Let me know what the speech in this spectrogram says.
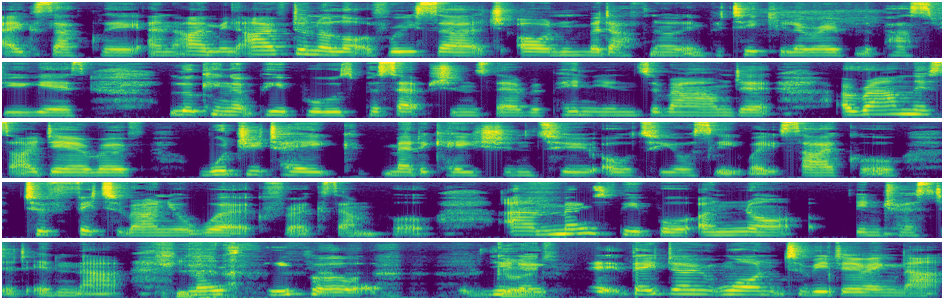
exactly. And I mean, I've done a lot of research on modafinil in particular over the past few years, looking at people's perceptions, their opinions around it, around this idea of would you take medication to alter your sleep wake cycle to fit around your work, for example. And most people are not interested in that. Yeah. Most people you Good. know they, they, don't want to be doing that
